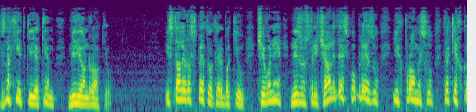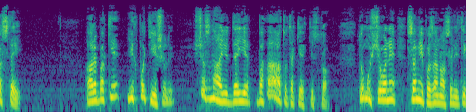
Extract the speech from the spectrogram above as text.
знахідки, яким мільйон років. І стали розпитувати рибаків, чи вони не зустрічали десь поблизу їх промислу таких костей. А рибаки їх потішили, що знають, де є багато таких кісток, тому що вони самі позаносили ті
